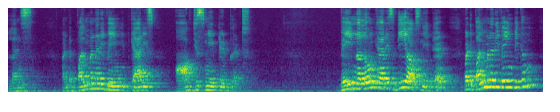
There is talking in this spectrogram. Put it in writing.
lungs. And the pulmonary vein, it carries oxygenated blood. Vein alone carries deoxygenated, but pulmonary vein become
